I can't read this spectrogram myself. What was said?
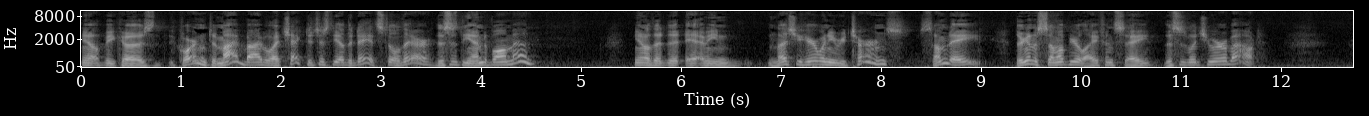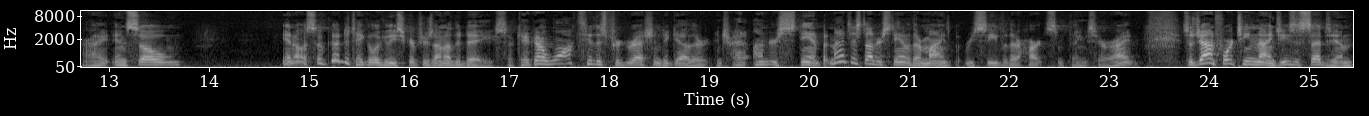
You know, because according to my Bible, I checked it just the other day. It's still there. This is the end of all men. You know that, that eh, I mean, unless you're here when he returns, someday they're going to sum up your life and say, "This is what you were about." Right? and so you know, it's so good to take a look at these scriptures on other days. Okay, we're going to walk through this progression together and try to understand, but not just understand with our minds, but receive with our hearts some things here, all right? So, John 14, 9, Jesus said to him,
